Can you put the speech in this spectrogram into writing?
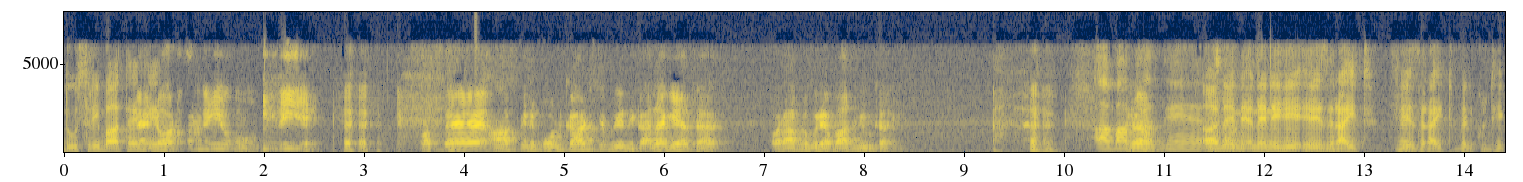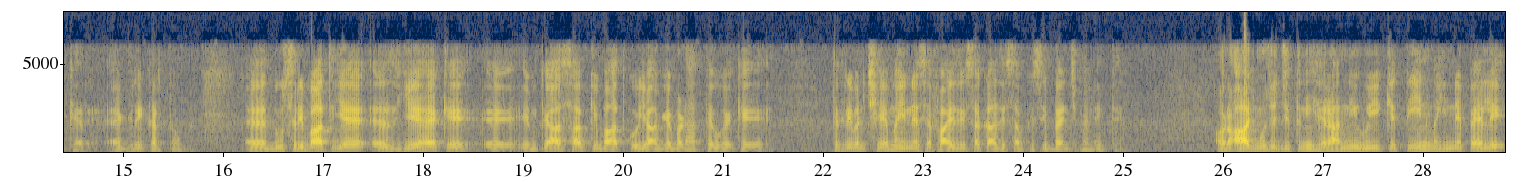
दूसरी बात है कि डॉन और नहीं हूँ और मैं आपके रिपोर्ट कार्ड से मुझे निकाला गया था और आप लोगों ने आवाज़ नहीं उठाई। अब आप फंस गए हैं। नहीं नहीं नहीं he is right he is right बिल्कुल ठीक कह रहे हैं। एग्री करता हूँ मैं। दूसरी बात यह ये है कि इम्तियाज़ साहब की बात को ही आगे बढ़ाते हुए कि तकरीबन छः महीने से फायज ईसा काजी साहब किसी बेंच में नहीं थे। और आज मुझे जितनी हैरानी हुई कि तीन महीने पहले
